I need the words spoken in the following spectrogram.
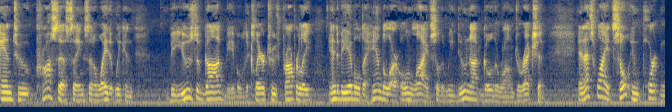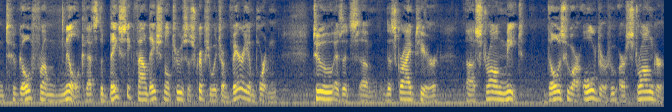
and to process things in a way that we can be used of God, be able to declare truth properly, and to be able to handle our own lives so that we do not go the wrong direction. And that's why it's so important to go from milk, that's the basic foundational truths of Scripture, which are very important, to, as it's um, described here, uh, strong meat. Those who are older, who are stronger,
